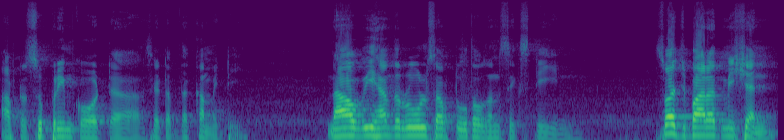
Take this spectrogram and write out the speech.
after Supreme Court uh, set up the committee. Now we have the rules of 2016. Swachh Bharat Mission,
